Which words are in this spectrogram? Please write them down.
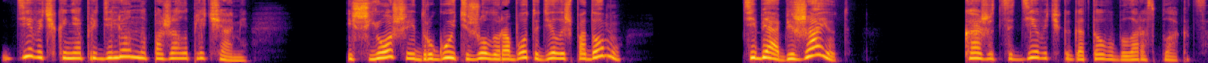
Девочка неопределенно пожала плечами. И шьешь, и другую тяжелую работу делаешь по дому? Тебя обижают? Кажется, девочка готова была расплакаться.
